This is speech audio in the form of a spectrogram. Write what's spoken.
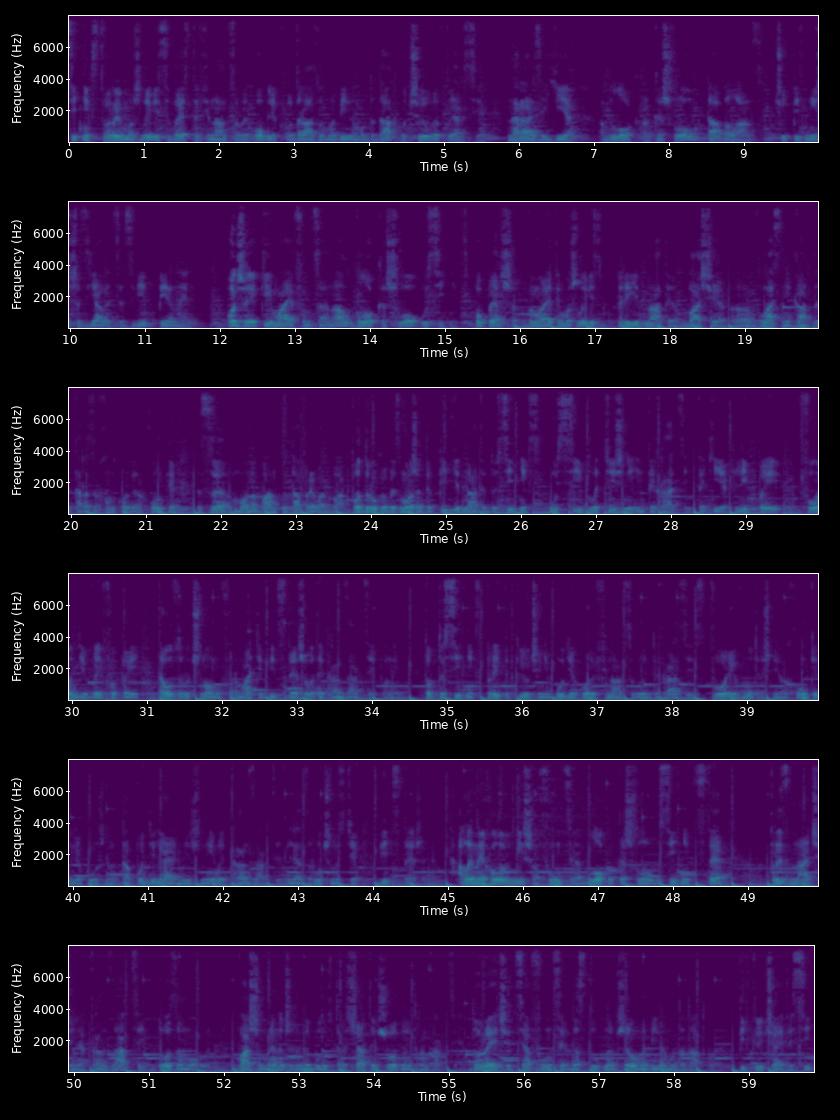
Сітнік створив можливість вести фінансовий облік одразу в мобільному додатку чи в версії. Наразі є блок кешфлоу та баланс. Чуть пізніше з'явиться звіт PNL. Отже, який має функціонал блок кешфлоу у Sitnix? По-перше, ви маєте можливість приєднати ваші е, власні карти та розрахункові рахунки з Монобанку та Приватбанк. По-друге, ви зможете під'єднати до Sitnix усі платіжні інтеграції, такі як LickPay, Фонді, WayFoPay та у зручному форматі відстежувати транзакції по ним. Тобто Sitnix при підключенні будь-якої фінансової інтеграції створює внутрішні рахунки для кожної та поділяє між ними транзакції для зручності відстеження. Але найголовніша функція блоку Cashflow у Sitnix – це призначення транзакцій до замовлень. Ваші менеджери не будуть втрачати жодної транзакції. До речі, ця функція доступна вже у мобільному додатку. Підключайте Sitnix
